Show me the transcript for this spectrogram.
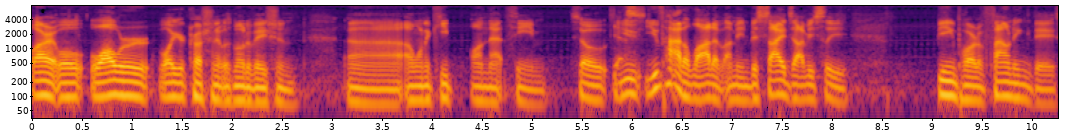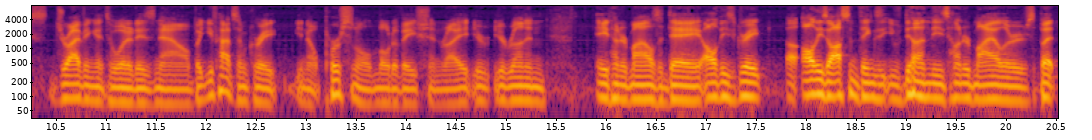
all right. Well, while we're while you're crushing it with motivation, uh, I want to keep on that theme. So Yes. you you've had a lot of. I mean, besides obviously being part of founding this, driving it to what it is now, but you've had some great, you know, personal motivation, right? You're you're running 800 miles a day, all these great, uh, all these awesome things that you've done, these hundred milers. But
